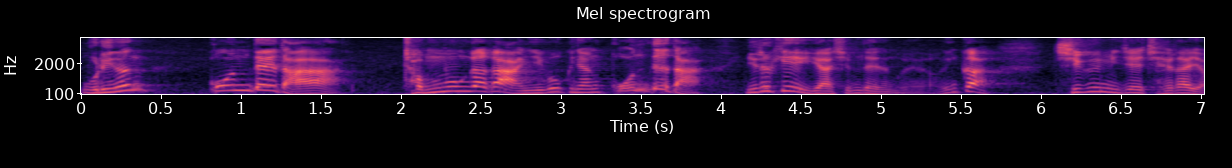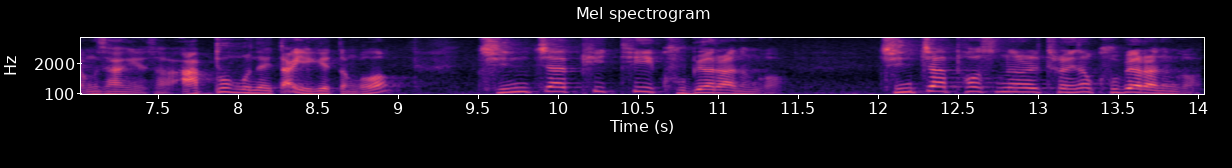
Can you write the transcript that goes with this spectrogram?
우리는 꼰대다. 전문가가 아니고 그냥 꼰대다. 이렇게 얘기하시면 되는 거예요. 그러니까 지금 이제 제가 영상에서 앞부분에 딱 얘기했던 거 진짜 PT 구별하는 거 진짜 퍼스널 트레이너 구별하는 거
